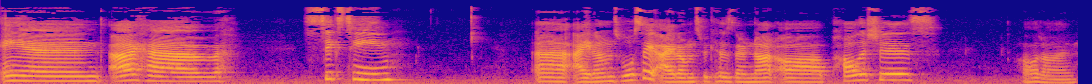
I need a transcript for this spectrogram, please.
And I have 16 uh, items. We'll say items because they're not all polishes. Hold on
